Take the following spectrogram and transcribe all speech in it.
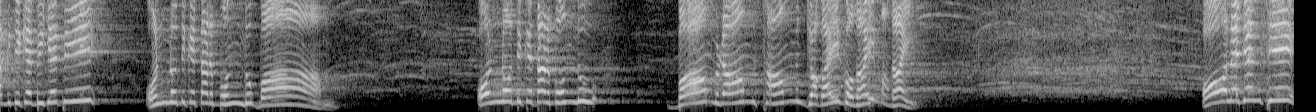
একদিকে বিজেপি অন্যদিকে তার বন্ধু বাম। অন্যদিকে তার বন্ধু বাম, রাম, সাম, জগাই, গধাই মাগাই অল এজেন্সি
